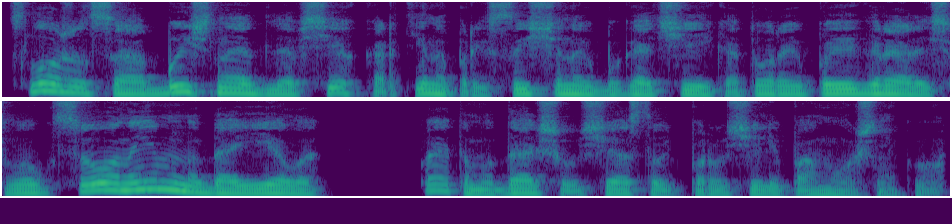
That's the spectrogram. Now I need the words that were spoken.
Сложится обычная для всех картина присыщенных богачей, которые поигрались в аукцион, и им надоело, поэтому дальше участвовать поручили помощнику.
